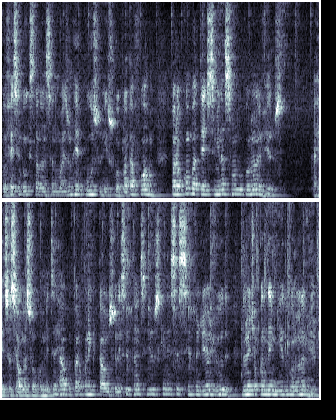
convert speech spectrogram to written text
O Facebook está lançando mais um recurso em sua plataforma para combater a disseminação do coronavírus. A rede social lançou o Community Help para conectar os solicitantes e os que necessitam de ajuda durante a pandemia do coronavírus.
